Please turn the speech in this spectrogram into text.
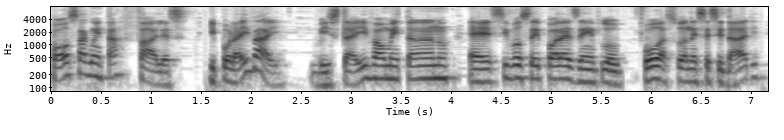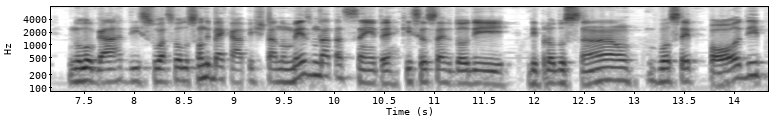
possa aguentar falhas. E por aí vai. Isso daí vai aumentando. É, se você, por exemplo, for a sua necessidade, no lugar de sua solução de backup estar no mesmo data center que seu servidor de, de produção, você pode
